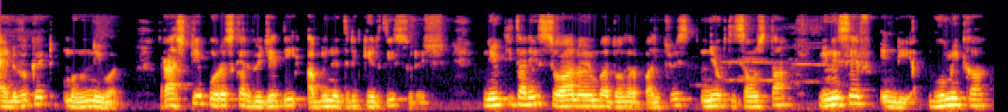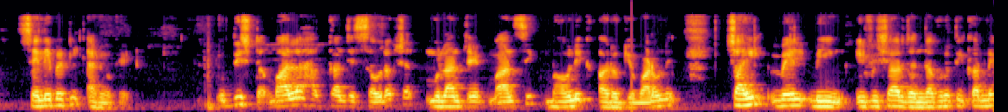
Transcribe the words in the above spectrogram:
advocate म्हणून निवड. राष्ट्रीय पुरस्कार विजेती अभिनेत्री कीर्ती सुरेश. नियुक्ती तारीख सोळा नोव्हेंबर दोन हजार पंचवीस. नियुक्ती संस्था युनिसेफ इंडिया भूमिका सेलिब्रिटी ॲडव्होकेट उद्दिष्ट बाल हक्कांचे संरक्षण मुलांचे मानसिक भावनिक आरोग्य वाढवणे चाइल्ड वेल बिईंग इफिशार जनजागृती करणे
